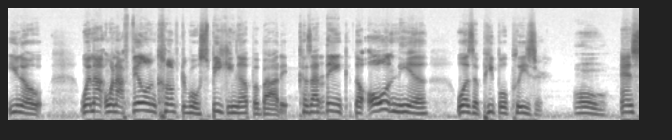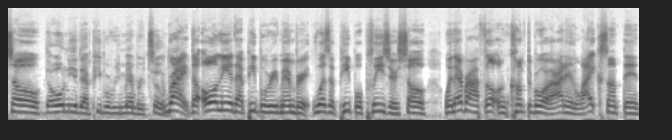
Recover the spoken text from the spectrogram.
you know when I when I feel uncomfortable speaking up about it cuz I think the old Nia was a people pleaser. Oh, And so the old Nia that people remember too. Right. The old Nia that people remember was a people pleaser. So whenever I felt uncomfortable or I didn't like something,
